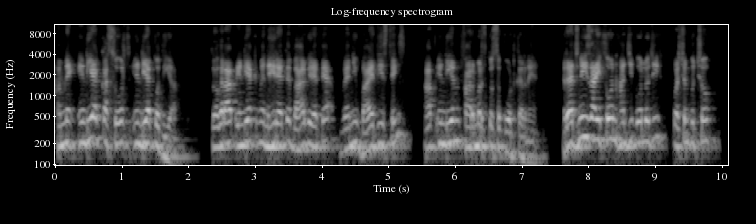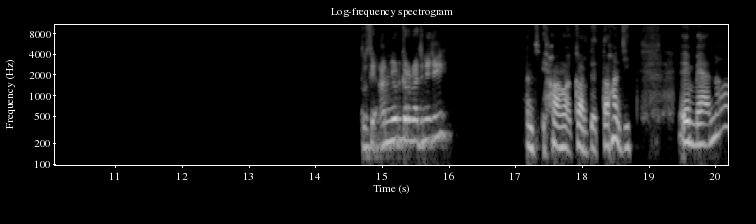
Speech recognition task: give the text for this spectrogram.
हमने इंडिया का सोर्स इंडिया को दिया तो अगर आप इंडिया में नहीं रहते बाहर भी रहते हैं when you buy these things आप इंडियन फार्मर्स को सपोर्ट कर रहे हैं रजनीज आईफोन हाँ जी बोलो जी क्वेश्चन पूछो ਤੁਸੀਂ ਅਨਮਿਊਟ ਕਰੋ ਰਜਨੀ ਜੀ ਹਾਂਜੀ ਹਾਂ ਕਰ ਦਿੱਤਾ ਹਾਂਜੀ ਇਹ ਮੈਂ ਨਾ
